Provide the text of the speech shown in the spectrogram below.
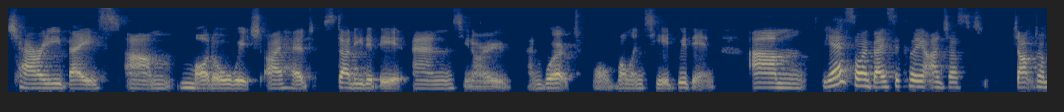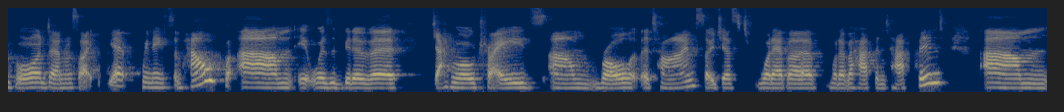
charity based um, model, which I had studied a bit and, you know, and worked or volunteered within. Um, yeah, so I basically, I just jumped on board and was like, yep, we need some help. Um, it was a bit of a jack of all trades um, role at the time. So just whatever whatever happened happened. Um,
